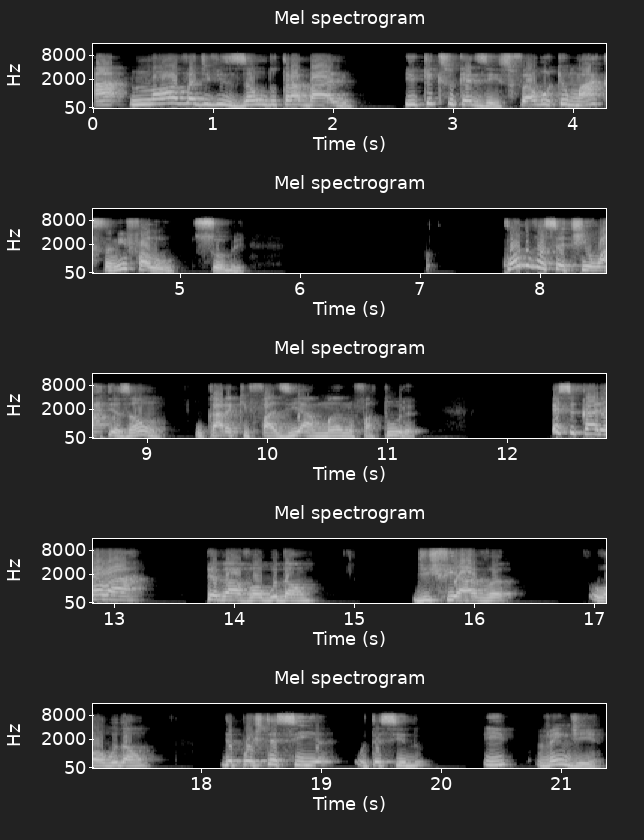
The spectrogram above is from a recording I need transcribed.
a nova divisão do trabalho. E o que isso quer dizer? Isso foi algo que o Marx também falou sobre. Quando você tinha um artesão, o cara que fazia a manufatura, esse cara ia lá, pegava o algodão, desfiava o algodão, depois tecia o tecido e vendia.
